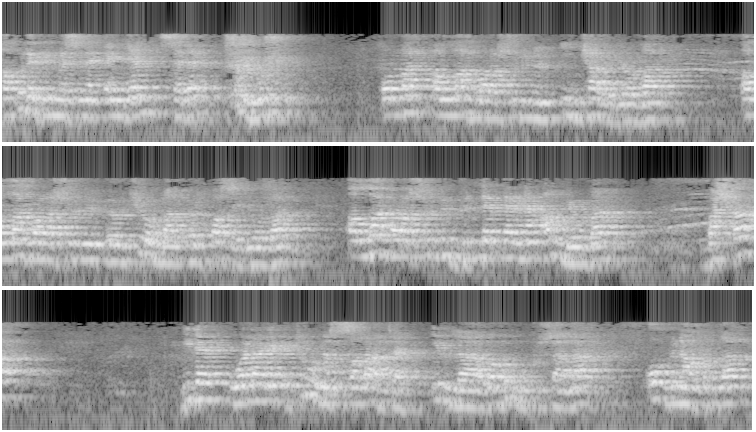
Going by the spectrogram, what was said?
kabul edilmesine engel sebep şuymuş. Onlar Allah ve Resulünü inkar ediyorlar. Allah ve Resulünü örtüyorlar, örtbas ediyorlar. Allah ve Resulünü gündemlerine almıyorlar. Başka bir de وَلَا يَأْتُونَ الصَّلَاةَ اِلَّا وَهُمْ كُسَالَى O münafıklar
